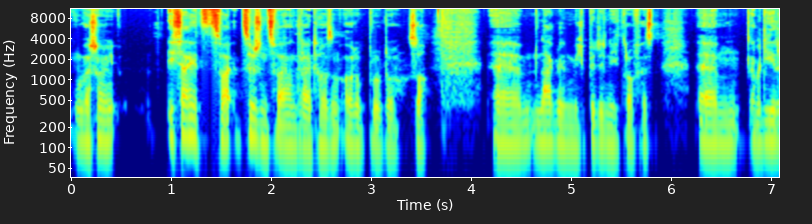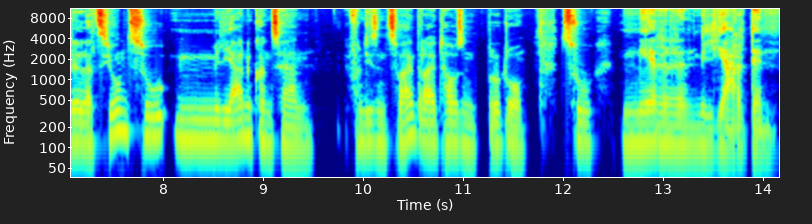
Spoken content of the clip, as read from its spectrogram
wahrscheinlich, ich sage jetzt zwei, zwischen 2.000 und 3.000 Euro brutto. So, ähm, nagel mich bitte nicht drauf fest. Ähm, aber die Relation zu Milliardenkonzernen von diesen 2.000, 3.000 brutto zu mehreren Milliarden,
